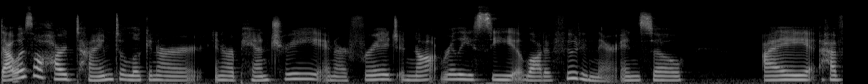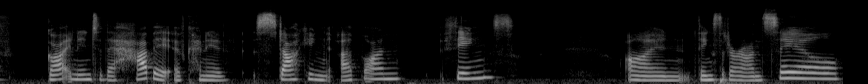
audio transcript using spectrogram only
that was a hard time to look in our in our pantry and our fridge and not really see a lot of food in there. And so I have gotten into the habit of kind of stocking up on things on things that are on sale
